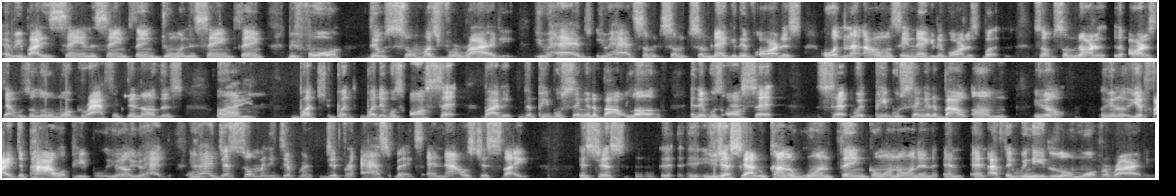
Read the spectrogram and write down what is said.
Everybody's saying the same thing, doing the same thing. Before there was so much variety. You had you had some some some negative artists, or not. I don't want to say negative artists, but some some artists artists that was a little more graphic than others. Right. Um, but but but it was offset by the, the people singing about love, and it was offset set with people singing about um you know you know you fight the power people. You know you had you had just so many different different aspects, and now it's just like it's just you just got kind of one thing going on and and and I think we need a little more variety.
